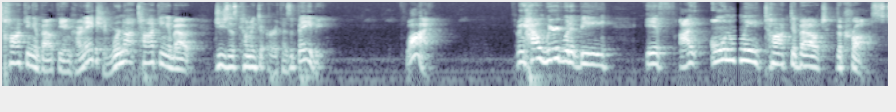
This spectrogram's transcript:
talking about the incarnation. We're not talking about Jesus coming to earth as a baby. Why? I mean, how weird would it be if I only talked about the cross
